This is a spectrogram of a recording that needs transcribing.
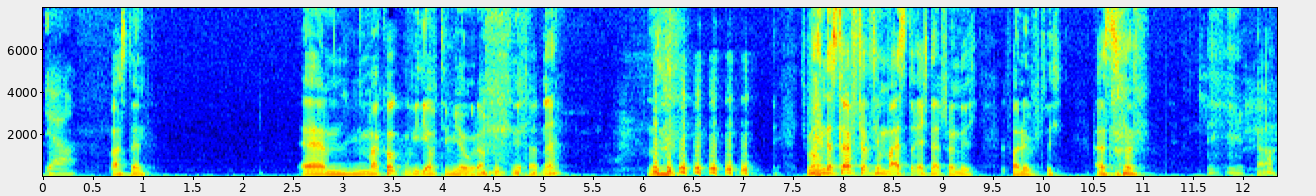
Ja. Was denn? Ähm, mal gucken, wie die Optimierung da funktioniert hat, ne? ich meine, das läuft auf den meisten Rechnern schon nicht vernünftig. Also, ja.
